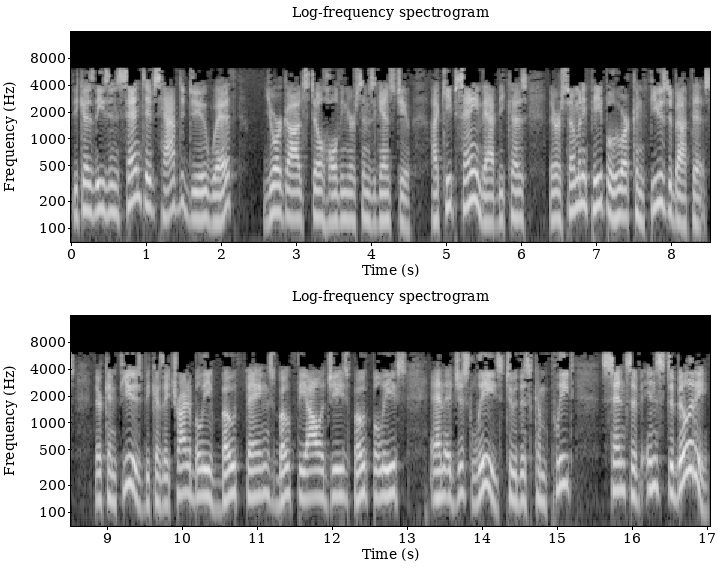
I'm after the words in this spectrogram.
Because these incentives have to do with your God still holding your sins against you. I keep saying that because there are so many people who are confused about this. They're confused because they try to believe both things, both theologies, both beliefs, and it just leads to this complete sense of instability.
